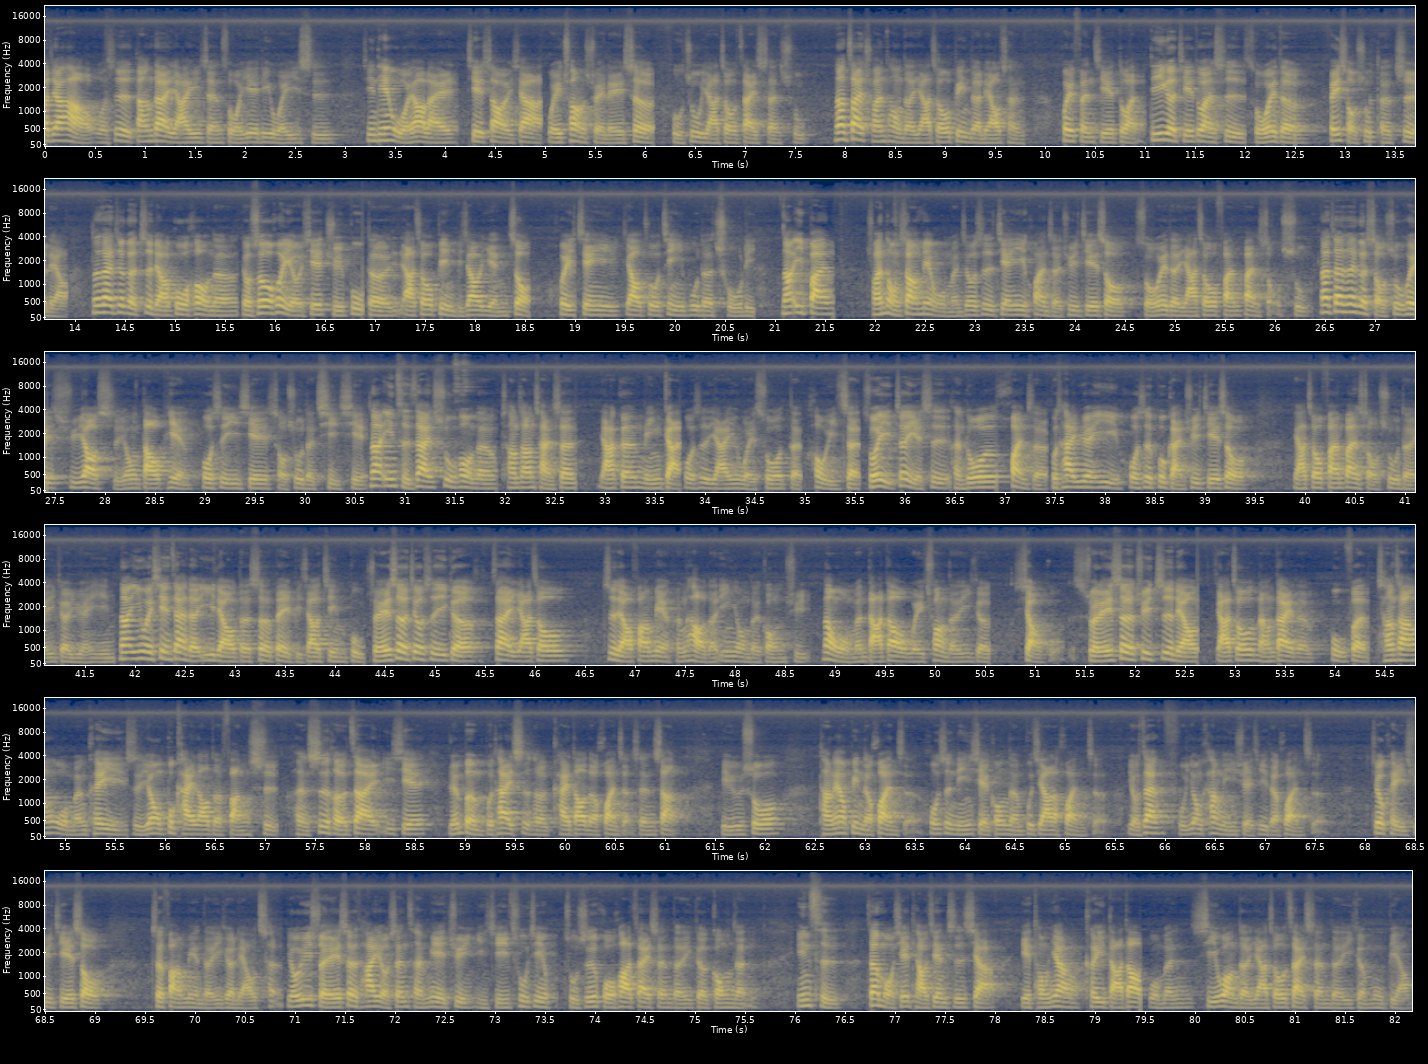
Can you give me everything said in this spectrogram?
大家好，我是当代牙医诊所叶立维医师。今天我要来介绍一下微创水雷射辅助牙周再生术。那在传统的牙周病的疗程会分阶段，第一个阶段是所谓的非手术的治疗。那在这个治疗过后呢，有时候会有一些局部的牙周病比较严重，会建议要做进一步的处理。那一般传统上面，我们就是建议患者去接受所谓的牙周翻瓣手术。那在这个手术会需要使用刀片或是一些手术的器械。那因此在术后呢，常常产生牙根敏感或是牙龈萎缩等后遗症。所以这也是很多患者不太愿意或是不敢去接受牙周翻瓣手术的一个原因。那因为现在的医疗的设备比较进步，水雷射就是一个在牙周治疗方面很好的应用的工具。那我们达到微创的一个。效果，水雷射去治疗牙周囊袋的部分，常常我们可以使用不开刀的方式，很适合在一些原本不太适合开刀的患者身上，比如说糖尿病的患者，或是凝血功能不佳的患者，有在服用抗凝血剂的患者，就可以去接受这方面的一个疗程。由于水雷射它有深层灭菌以及促进组织活化再生的一个功能，因此在某些条件之下。也同样可以达到我们希望的牙周再生的一个目标。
